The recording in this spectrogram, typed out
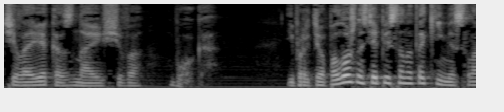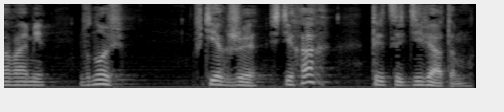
человека, знающего Бога. И противоположность описана такими словами, вновь в тех же стихах, 39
